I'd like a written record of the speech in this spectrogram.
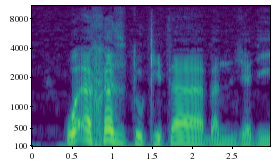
وأخذت كتابا جديدا.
